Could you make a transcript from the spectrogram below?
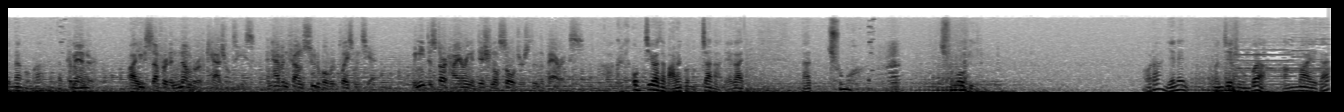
끝난 건가? 일단 Commander, 보면- 아, 이- we've suffered a number of casualties and haven't found suitable replacements yet. We need to start hiring additional soldiers through the barracks. 아, 그렇게 꼽찍어서 말할 건 없잖아. 내가 나 추모 추모비. 어라? 얘는 언제 죽은 거야? 악마의 달?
